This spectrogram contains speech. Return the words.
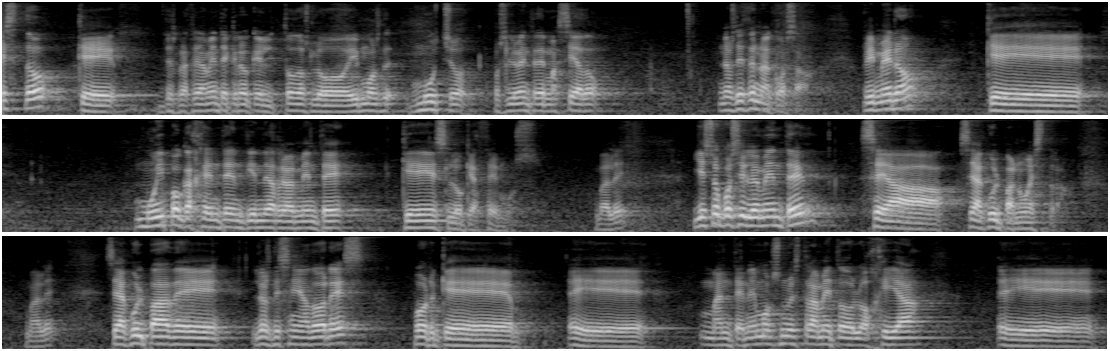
Esto, que desgraciadamente creo que todos lo oímos mucho, posiblemente demasiado, nos dice una cosa. Primero, que muy poca gente entiende realmente qué es lo que hacemos, ¿vale? Y eso posiblemente sea, sea culpa nuestra, ¿vale? Sea culpa de los diseñadores porque eh, mantenemos nuestra metodología eh,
